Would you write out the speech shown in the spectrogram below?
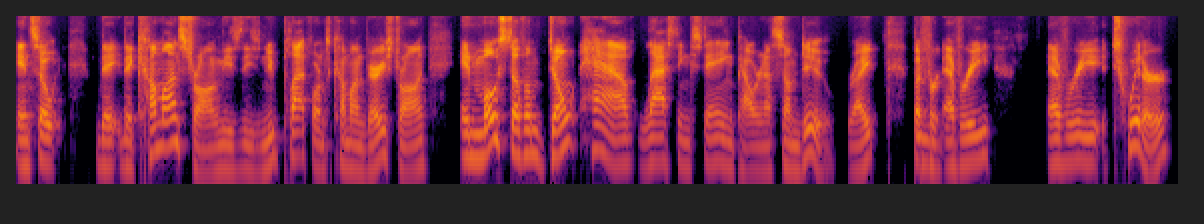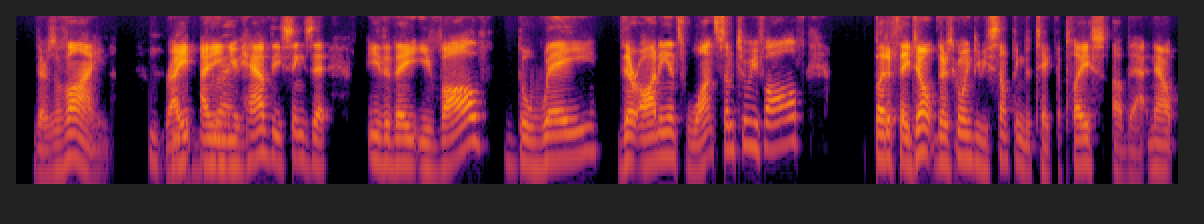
And so they they come on strong. These these new platforms come on very strong, and most of them don't have lasting staying power. Now some do, right? But for every every Twitter, there's a Vine, right? Mhm, I mean, you have these things that either they evolve the way their audience wants them to evolve, but if they don't, there's going to be something to take the place of that. Now,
